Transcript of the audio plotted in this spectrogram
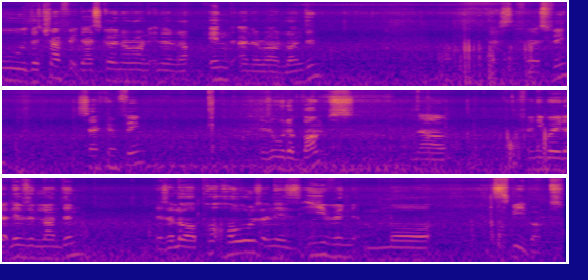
all the traffic that's going around in and, in and around London. That's the first thing. Second thing is all the bumps. Now, for anybody that lives in London, there's a lot of potholes and there's even more speed bumps.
